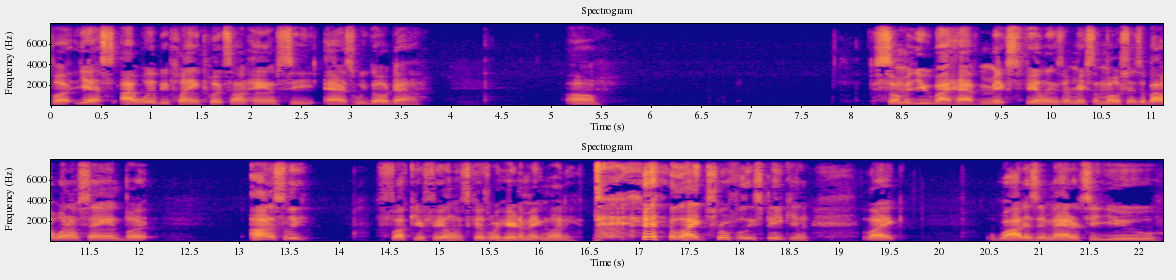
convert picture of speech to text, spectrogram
But yes, I will be playing puts on AMC as we go down. Um, some of you might have mixed feelings or mixed emotions about what I'm saying, but honestly, fuck your feelings because we're here to make money. like, truthfully speaking, like, why does it matter to you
